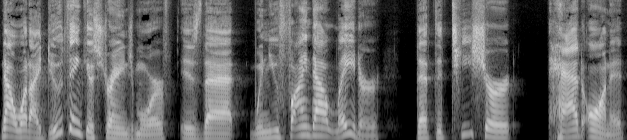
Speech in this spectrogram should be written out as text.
Now what I do think is strange more is that when you find out later that the t-shirt had on it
